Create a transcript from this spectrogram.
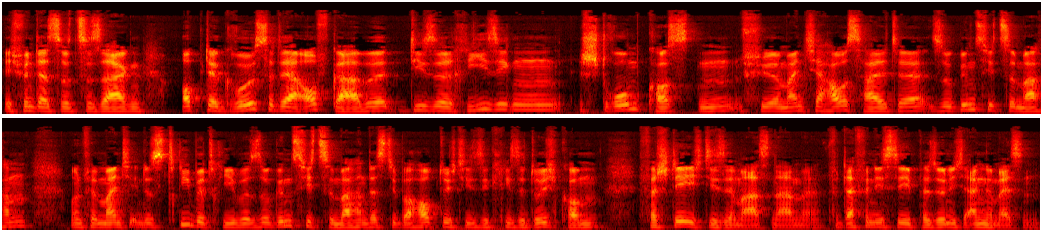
Ich finde das sozusagen, ob der Größe der Aufgabe, diese riesigen Stromkosten für manche Haushalte so günstig zu machen und für manche Industriebetriebe so günstig zu machen, dass die überhaupt durch diese Krise durchkommen, verstehe ich diese Maßnahme. Da finde ich sie persönlich angemessen.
